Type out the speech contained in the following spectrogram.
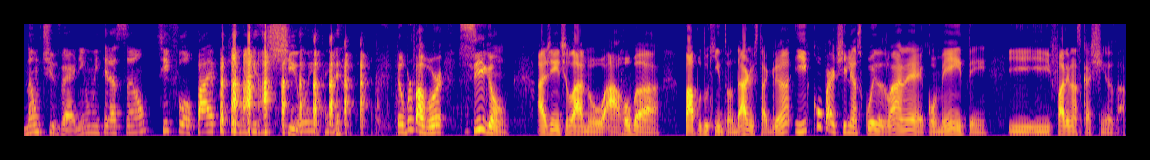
não tiver nenhuma interação, se flopar é porque nunca existiu, entendeu? Então, por favor, sigam a gente lá no arroba Papo do Quinto Andar no Instagram e compartilhem as coisas lá, né? Comentem e, e falem nas caixinhas lá.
